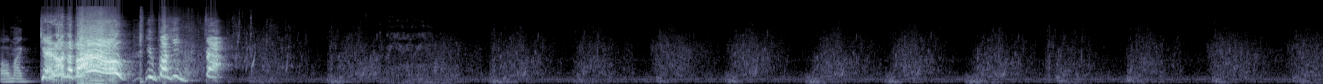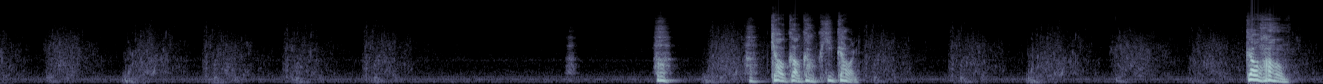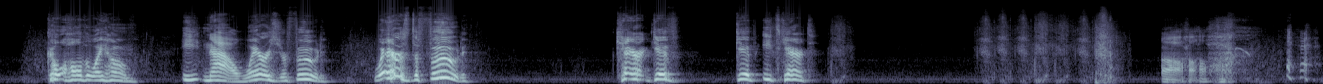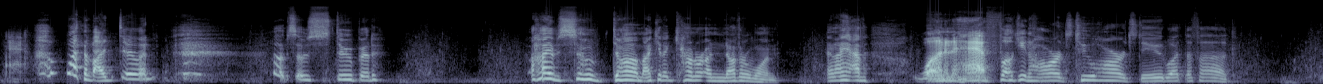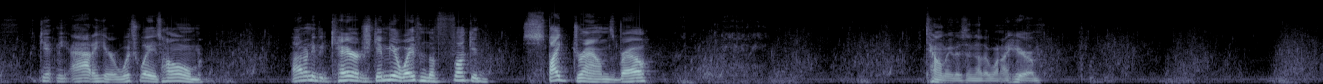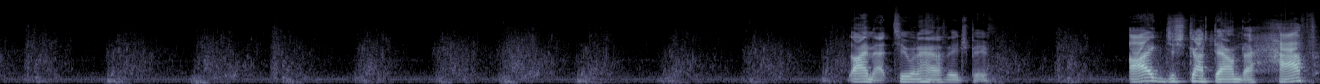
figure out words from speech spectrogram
Oh my. Get on the boat! You fucking fat. Go, go, go, keep going. Go home. Go all the way home. Eat now. Where is your food? Where is the food? Carrot, give. Give, eat carrot. Oh. what am I doing? I'm so stupid. I am so dumb. I can encounter another one. And I have one and a half fucking hearts. Two hearts, dude. What the fuck? Get me out of here. Which way is home? I don't even care. Just get me away from the fucking spike drowns, bro. Tell me there's another one. I hear him. I'm at two and a half HP. I just got down to half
